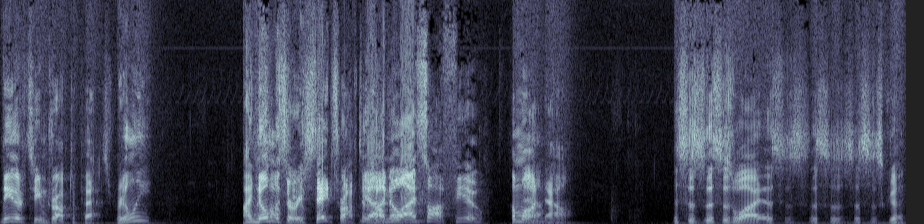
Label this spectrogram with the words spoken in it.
Neither team dropped a pass. Really? I know a Missouri. State dropped a Yeah, I know. I saw a few. Come Yeah. on now. This is this is why this is this is this is good.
